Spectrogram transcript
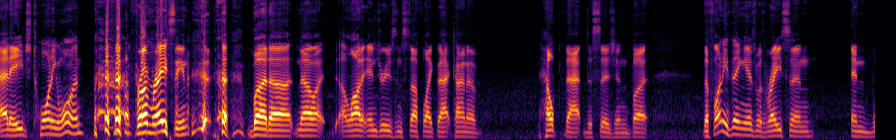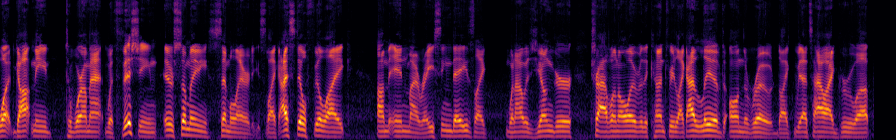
at age 21 from racing. but uh, no, a lot of injuries and stuff like that kind of helped that decision. But the funny thing is with racing and what got me to where I'm at with fishing, there's so many similarities. Like I still feel like I'm in my racing days. Like when I was younger, traveling all over the country, like I lived on the road. Like that's how I grew up.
